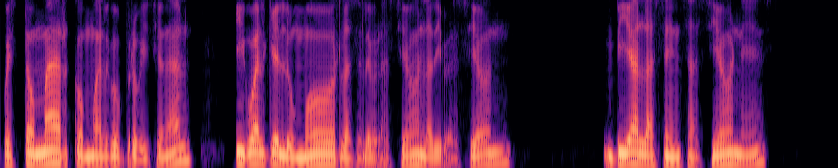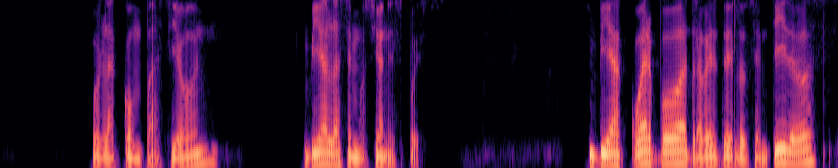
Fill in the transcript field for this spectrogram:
pues tomar como algo provisional Igual que el humor, la celebración, la diversión, vía las sensaciones o la compasión, vía las emociones, pues. Vía cuerpo a través de los sentidos,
